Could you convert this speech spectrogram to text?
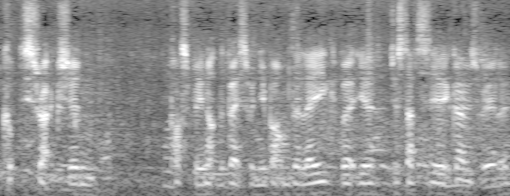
cup distraction, possibly not the best when you're bottom of the league, but you just have to see how it goes really.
